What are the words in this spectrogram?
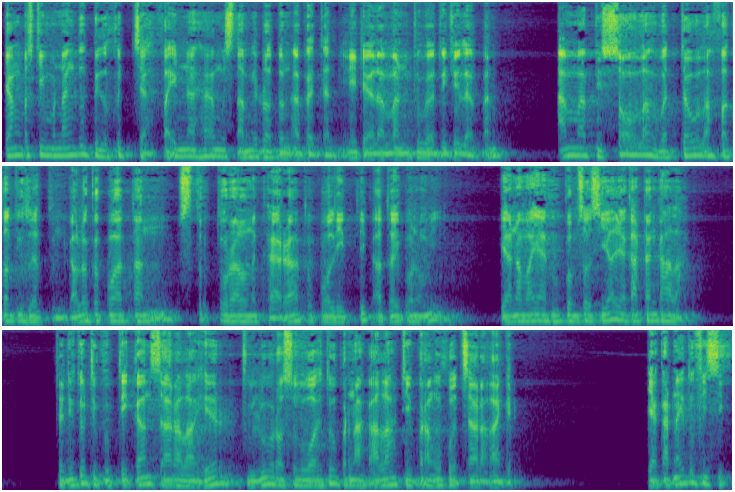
yang pasti menang itu bil hujjah fa innaha mustamirratun abadan. Ini di halaman 278. Amma bisolah wa daulah Kalau kekuatan struktural negara atau politik atau ekonomi ya namanya hukum sosial ya kadang kalah. Dan itu dibuktikan secara lahir dulu Rasulullah itu pernah kalah di perang Uhud secara lahir. Ya karena itu fisik.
